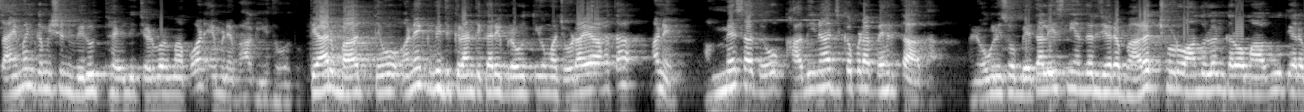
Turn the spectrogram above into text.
સાયમન કમિશન વિરુદ્ધ થયેલી ચળવળમાં પણ એમણે ભાગ લીધો હતો. ત્યારબાદ તેઓ અનેકવિધ ક્રાંતિકારી પ્રવૃત્તિઓમાં જોડાયા હતા અને હંમેશા તેઓ ખાદીના જ કપડાં પહેરતા હતા. અને ઓગણીસો બેતાલીસની અંદર જ્યારે ભારત છોડો આંદોલન કરવામાં આવ્યું, ત્યારે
